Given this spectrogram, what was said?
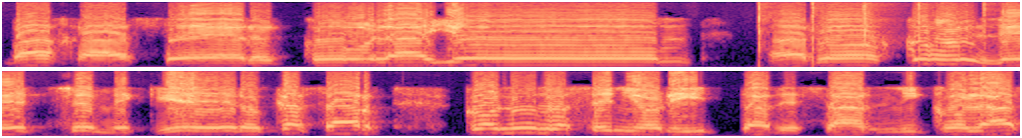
baja a ser colayón. Arroz con leche, me quiero casar con una señorita de San Nicolás.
